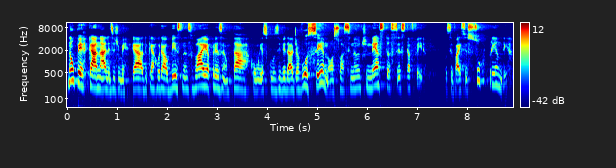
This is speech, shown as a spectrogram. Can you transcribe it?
Não perca a análise de mercado que a Rural Business vai apresentar com exclusividade a você, nosso assinante, nesta sexta-feira. Você vai se surpreender.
